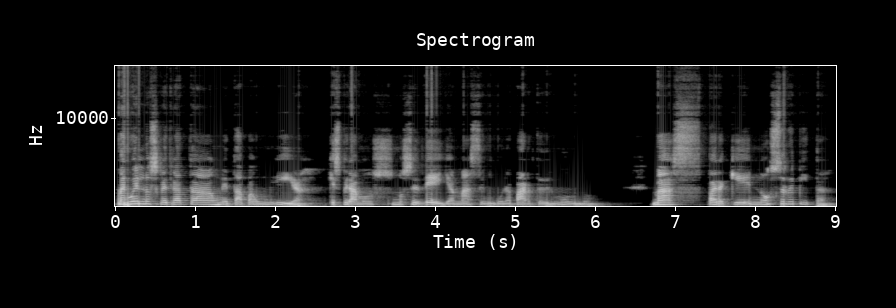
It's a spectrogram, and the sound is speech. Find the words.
Manuel nos retrata una etapa Hungría que esperamos no se dé ya más en ninguna parte del mundo mas para que no se repita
